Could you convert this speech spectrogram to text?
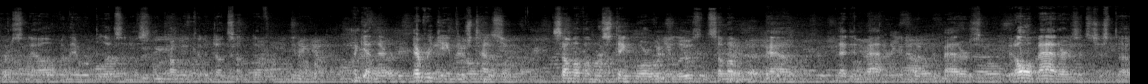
personnel when they were blitzing us, they probably could have done something different. You know, again, every game there's 10 of them. Some of them stink more when you lose, and some of them uh, that didn't matter. You know, it matters. It all matters. It's just, uh,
